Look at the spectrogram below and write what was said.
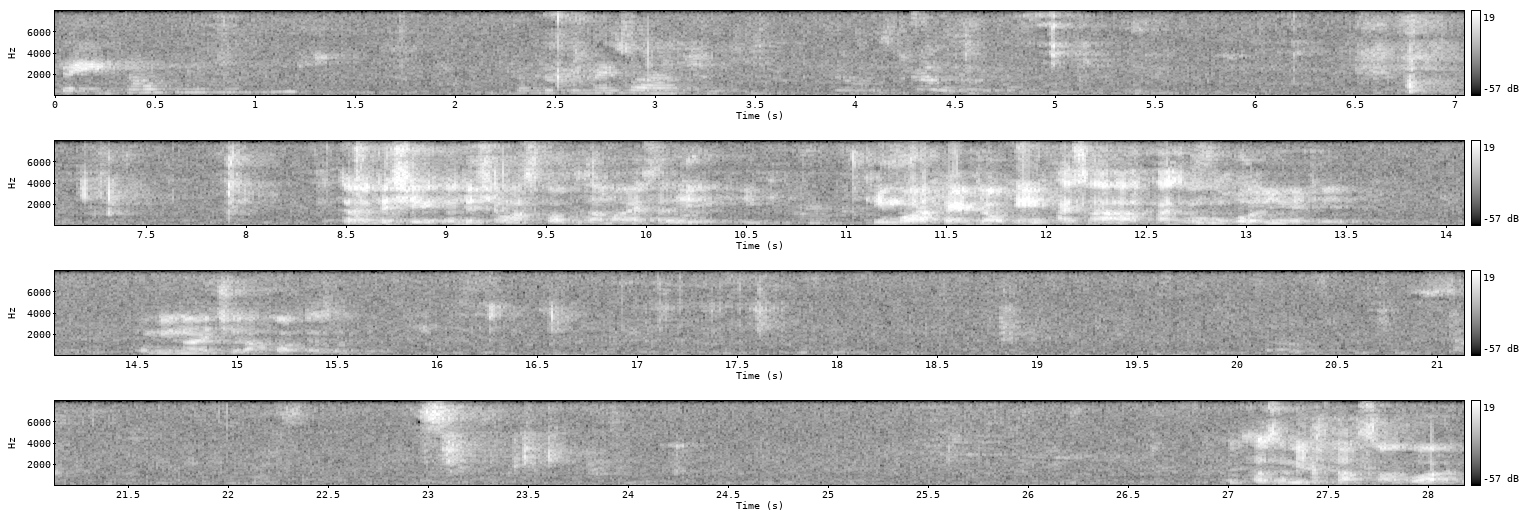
bem, então, vamos ver mais baixo. Então eu deixei, eu deixei umas cópias a mais aí. Quem mora perto de alguém faz, a, faz um rolinho aí de combinar e tirar cópias. Né? Vou fazer a meditação agora.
